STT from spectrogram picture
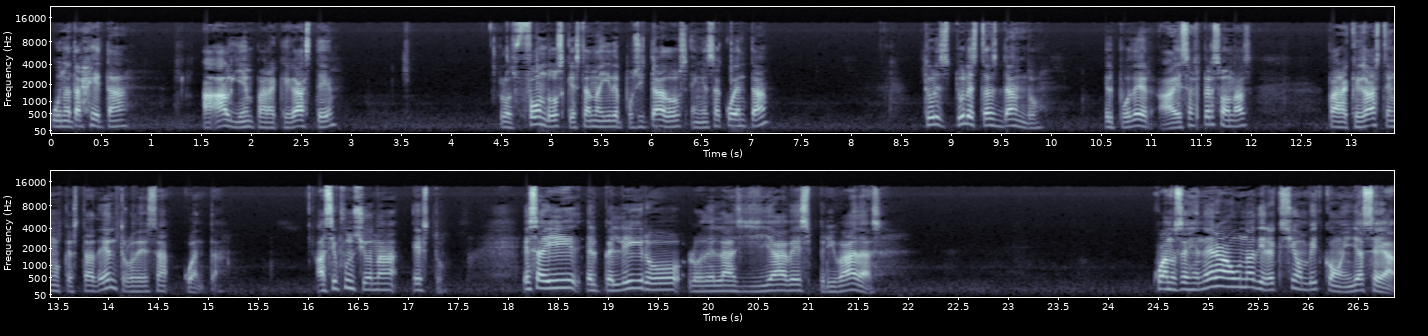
una tarjeta a alguien para que gaste los fondos que están ahí depositados en esa cuenta. Tú, tú le estás dando el poder a esas personas para que gasten lo que está dentro de esa cuenta. Así funciona esto. Es ahí el peligro, lo de las llaves privadas. Cuando se genera una dirección Bitcoin, ya sea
